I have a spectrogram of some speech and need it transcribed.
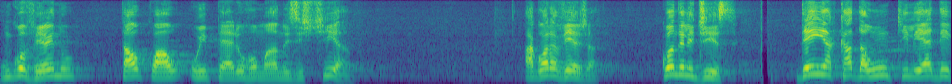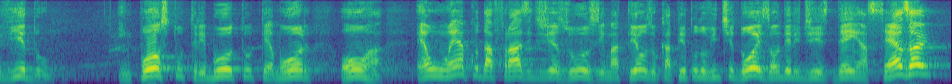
Um governo tal qual o Império Romano existia. Agora veja, quando ele diz: deem a cada um que lhe é devido, imposto, tributo, temor, honra é um eco da frase de Jesus em Mateus, o capítulo 22, onde ele diz: Deem a César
